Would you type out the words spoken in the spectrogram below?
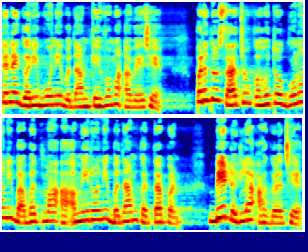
તેને ગરીબોની બદામ કહેવામાં આવે છે. પરંતુ સાચું કહું તો ગુણોની બાબતમાં આ અમીરોની બદામ કરતાં પણ બે ડગલા આગળ છે.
